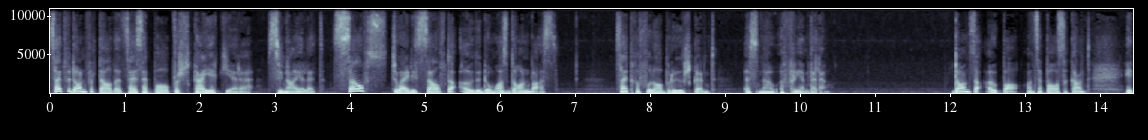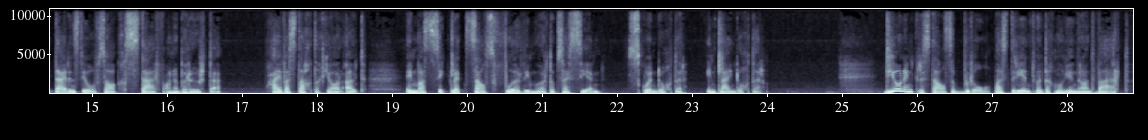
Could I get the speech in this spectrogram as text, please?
Sy het vir Dan vertel dat sy sy pa verskeie kere sien hy het, selfs toe hy dieselfde ouderdom as Dan was. Sy het gevoel haar broerskind is nou 'n vreemdeling. Dan se oupa aan sy pa se kant het tydens die hofsaak gesterf aan 'n beroerte. Hy was 80 jaar oud en was sieklik selfs voor die moord op sy seun, skoondogter en kleindogter. Dion en Kristal se boedel was 23 miljoen rand werd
